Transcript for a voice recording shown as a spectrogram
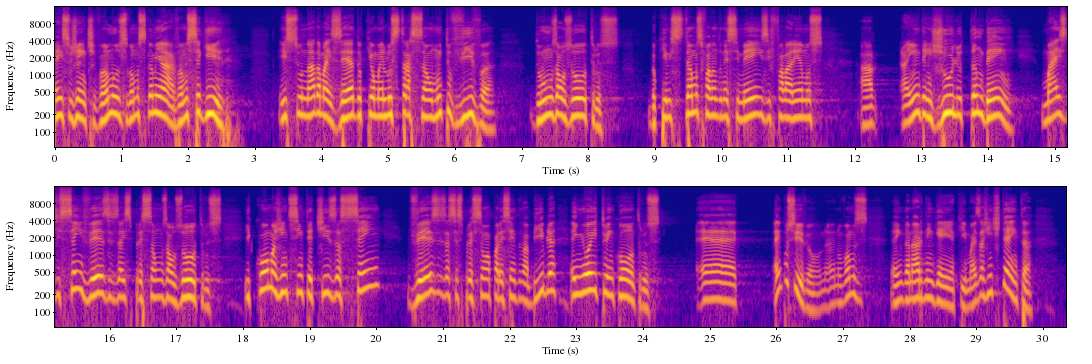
É isso, gente. Vamos, vamos caminhar, vamos seguir. Isso nada mais é do que uma ilustração muito viva de uns aos outros, do que estamos falando nesse mês e falaremos a, ainda em julho também, mais de 100 vezes a expressão uns aos outros. E como a gente sintetiza 100 vezes essa expressão aparecendo na Bíblia em oito encontros? É, é impossível, né? não vamos enganar ninguém aqui, mas a gente tenta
